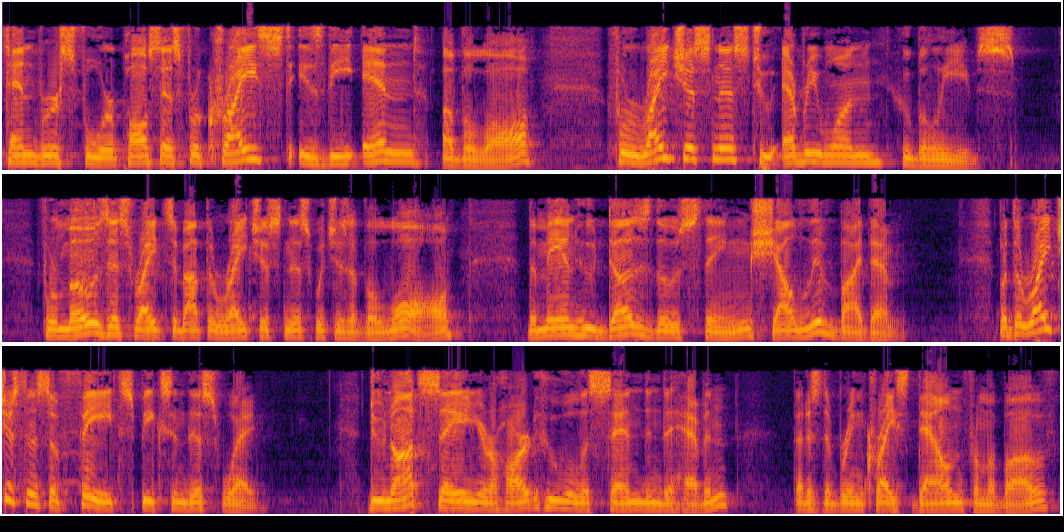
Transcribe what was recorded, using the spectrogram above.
10 verse 4, Paul says, For Christ is the end of the law, for righteousness to everyone who believes. For Moses writes about the righteousness which is of the law, the man who does those things shall live by them. But the righteousness of faith speaks in this way. Do not say in your heart, Who will ascend into heaven? That is to bring Christ down from above.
